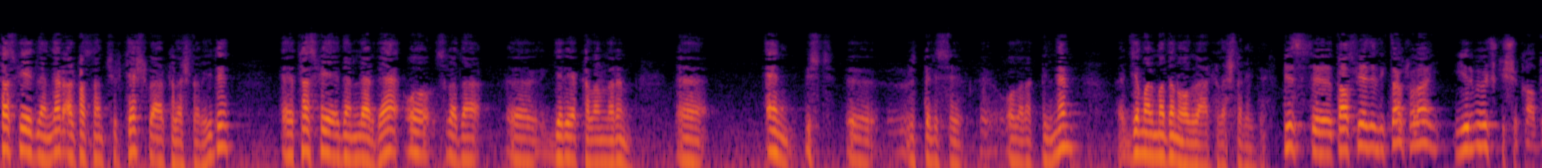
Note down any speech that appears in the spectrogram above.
Tasfiye edilenler Alparslan Türkeş ve arkadaşlarıydı. E, tasfiye edenler de o sırada geriye kalanların en üst e, rütbelisi olarak bilinen Cemal Madanoğlu ve arkadaşlarıydı. Biz e, tasfiye edildikten sonra 23 kişi kaldı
